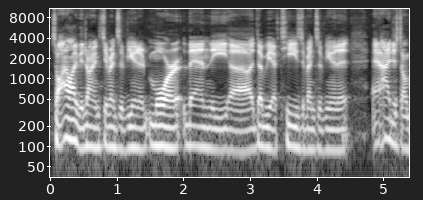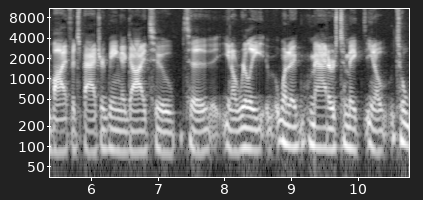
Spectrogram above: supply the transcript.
So I like the Giants' defensive unit more than the uh, WFT's defensive unit and I just don't buy Fitzpatrick being a guy to to you know really when it matters to make you know to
